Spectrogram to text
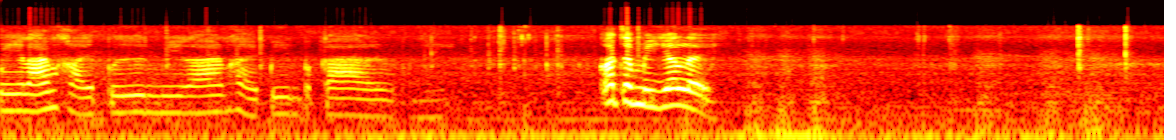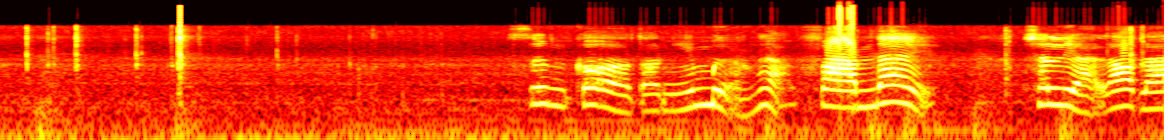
มีร้านขายปืน มีร้านขายปืนปากกาอะไรแบบนี้ ก็จะมีเยอะเลย ซึ่งก็ตอนนี้เหมืองอะฟาร์มได้เฉลี่ยรอบละ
